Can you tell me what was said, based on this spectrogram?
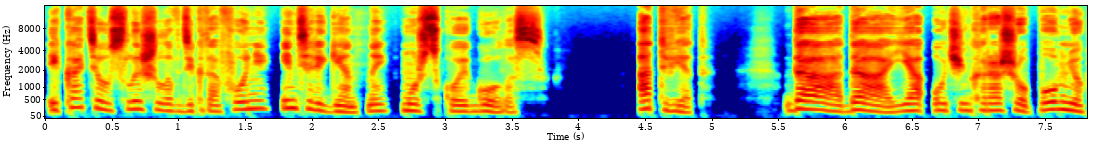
и Катя услышала в диктофоне интеллигентный мужской голос. Ответ. Да, да, я очень хорошо помню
